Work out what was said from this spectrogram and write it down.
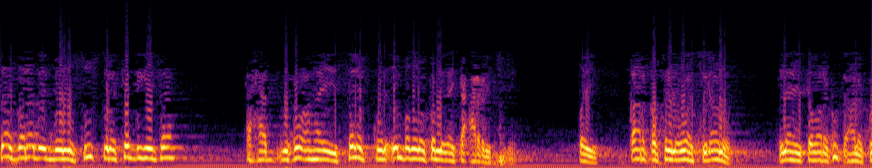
saas daraaddeed bay nusuustuna ka digaysaa. Axad muxuu ahaaye salafkuna in badanoo ka mid ay ka carari jireen. Ayib. Qaar qabtayna waa jiraano. Ilahay tabaaraka watacala ku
